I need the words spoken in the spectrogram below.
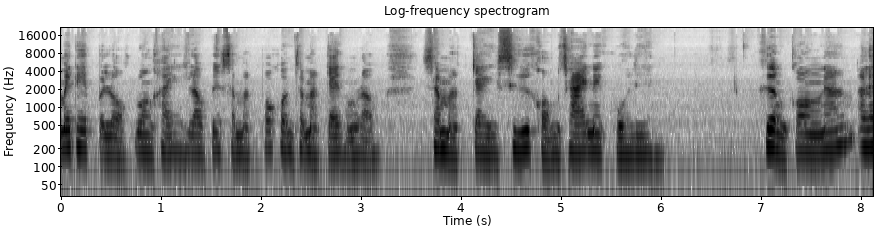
ไม่ได้ไปหลอกลวงใคร เราไปสมัครเพราะความสมัครใจของเรา สมัครใจซื้อของใช้ในครัวเรือน เครื่องกรองน้ำอะไร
